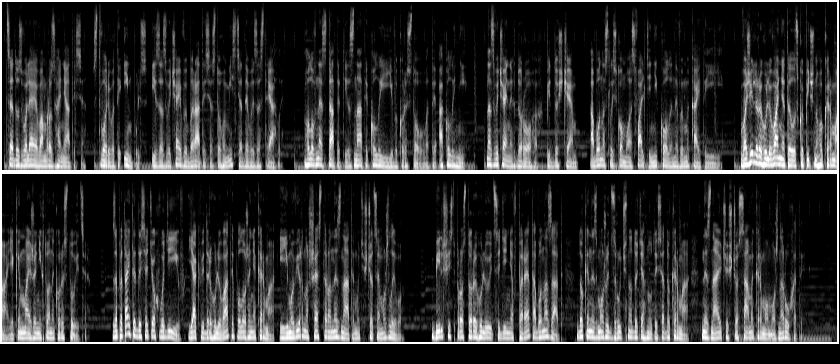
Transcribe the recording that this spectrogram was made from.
Це дозволяє вам розганятися, створювати імпульс і зазвичай вибиратися з того місця, де ви застрягли. Головне здатити знати, коли її використовувати, а коли ні. На звичайних дорогах, під дощем або на слизькому асфальті ніколи не вимикайте її. Важіль регулювання телескопічного керма, яким майже ніхто не користується. Запитайте десятьох водіїв, як відрегулювати положення керма, і, ймовірно, шестеро не знатимуть, що це можливо. Більшість просто регулюють сидіння вперед або назад, доки не зможуть зручно дотягнутися до керма, не знаючи, що саме кермо можна рухати.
